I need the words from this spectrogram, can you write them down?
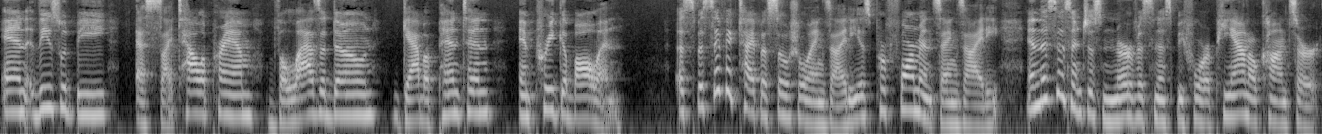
And these would be escitalopram, vilazodone, gabapentin, and pregabalin. A specific type of social anxiety is performance anxiety, and this isn't just nervousness before a piano concert.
